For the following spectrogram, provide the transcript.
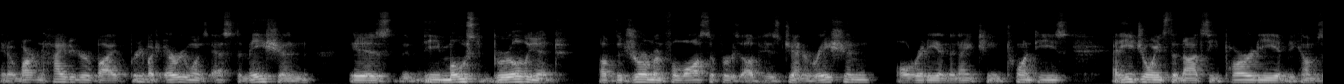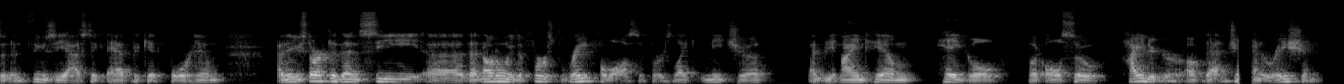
You know, Martin Heidegger, by pretty much everyone's estimation, is the most brilliant of the German philosophers of his generation already in the 1920s. And he joins the Nazi party and becomes an enthusiastic advocate for him. And then you start to then see uh, that not only the first rate philosophers like Nietzsche and behind him Hegel, but also Heidegger of that generation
